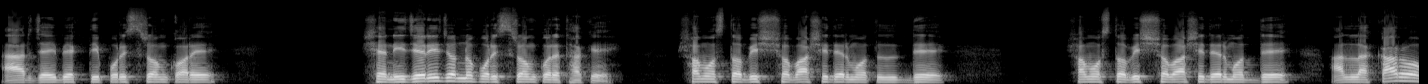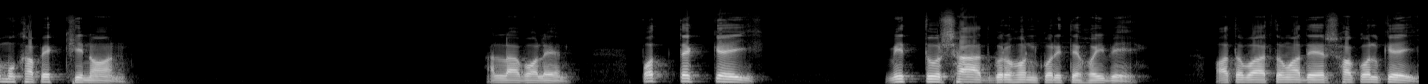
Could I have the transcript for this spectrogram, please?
আর যেই ব্যক্তি পরিশ্রম করে, সে নিজেরই জন্য পরিশ্রম করে থাকে। সমস্ত বিশ্ববাসীদের মধ্যে, সমস্ত বিশ্ববাসীদের মধ্যে আল্লাহ কারও মুখাপেক্ষী নন। আল্লাহ বলেন, প্রত্যেককেই মৃত্যুর স্বাদ গ্রহণ করিতে হইবে, অথবা তোমাদের সকলকেই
